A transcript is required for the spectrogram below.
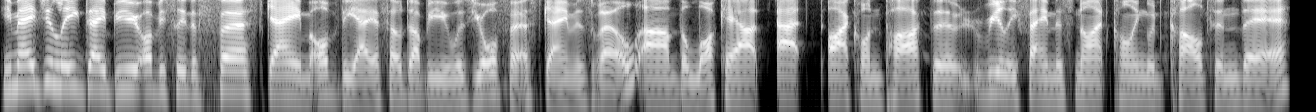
you made your league debut. Obviously, the first game of the AFLW was your first game as well. Um, the lockout at Ikon Park, the really famous night, Collingwood Carlton. There,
